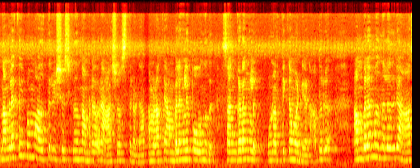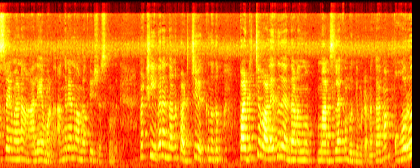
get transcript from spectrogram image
നമ്മളൊക്കെ ഇപ്പം മതത്തിൽ വിശ്വസിക്കുന്നത് നമ്മുടെ ഒരു ആശ്വാസത്തിനുണ്ട്. നമ്മളൊക്കെ അമ്പലങ്ങളിൽ പോകുന്നത് സങ്കടങ്ങൾ ഉണർത്തിക്കാൻ വേണ്ടിയാണ്. അതൊരു അമ്പലം എന്നുള്ളത് ഒരു ആശ്രയമാണ് ആലയമാണ്. അങ്ങനെയാണ് നമ്മളൊക്കെ വിശ്വസിക്കുന്നത്. പക്ഷെ ഇവരെന്താണ് പഠിച്ചു വെക്കുന്നതും പഠിച്ചു വളരുന്നത് എന്താണെന്നും മനസ്സിലാക്കാൻ ബുദ്ധിമുട്ടാണ്. കാരണം ഓരോ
